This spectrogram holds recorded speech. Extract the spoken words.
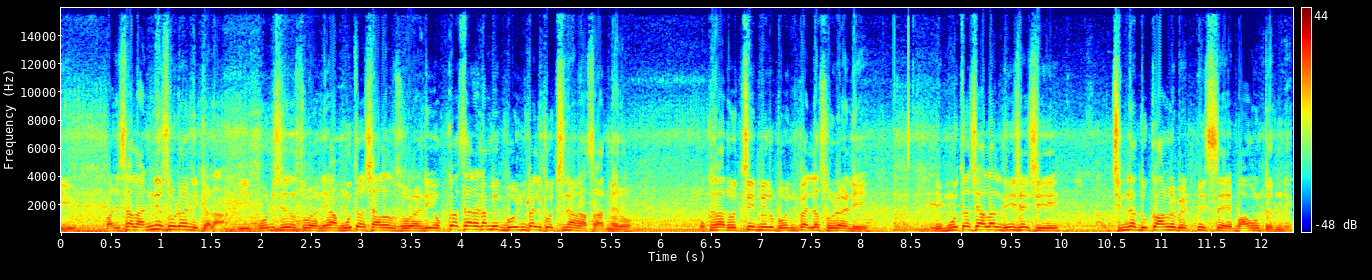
ఈ పరిసరాలు అన్నీ చూడండి ఇక్కడ. ఈ పోలీస్ స్టేషన్ చూడండి ఆ మూత్రశాలలు చూడండి. ఒక్కసారైనా మీరు బోయినపల్లికి వచ్చినారా సార్ మీరు? ఒకసారి వచ్చి మీరు భోజనపల్లిలో చూడండి. ఈ మూత్రశాలలు తీసేసి చిన్న దుకాణాలు పెట్టిస్తే బాగుంటుంది.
